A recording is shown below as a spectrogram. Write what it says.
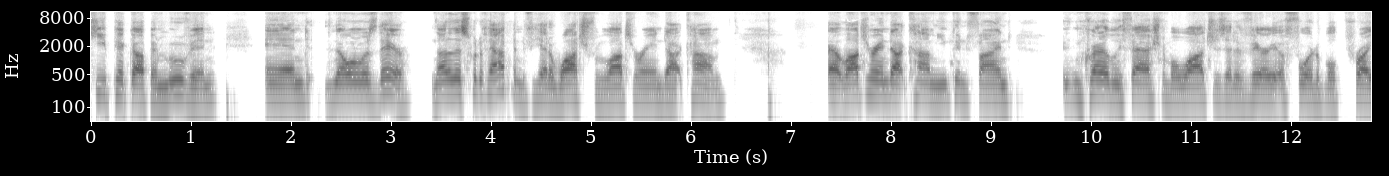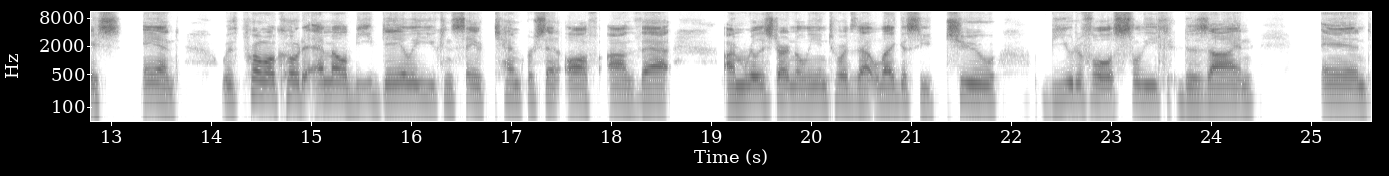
key pickup and move in, and no one was there. None of this would have happened if he had a watch from LaTouraine.com. At LaTouraine.com, you can find incredibly fashionable watches at a very affordable price. And with promo code MLB Daily, you can save 10% off on that. I'm really starting to lean towards that Legacy 2 beautiful, sleek design and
